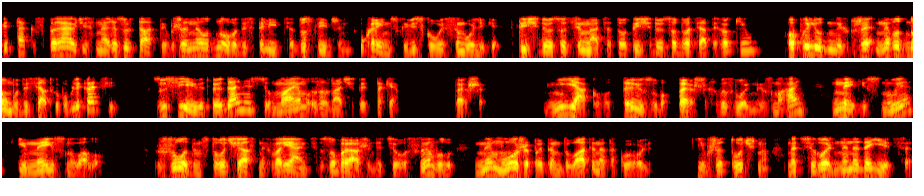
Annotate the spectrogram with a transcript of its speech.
Відтак, спираючись на результати вже не одного десятиліття досліджень української військової символіки 1917-1920 років, оприлюднених вже не в одному десятку публікацій, з усією відповідальністю маємо зазначити таке: перше, ніякого тризуба перших визвольних змагань не існує і не існувало. Жоден з тогочасних варіантів зображення цього символу не може претендувати на таку роль. І вже точно на цю роль не надається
